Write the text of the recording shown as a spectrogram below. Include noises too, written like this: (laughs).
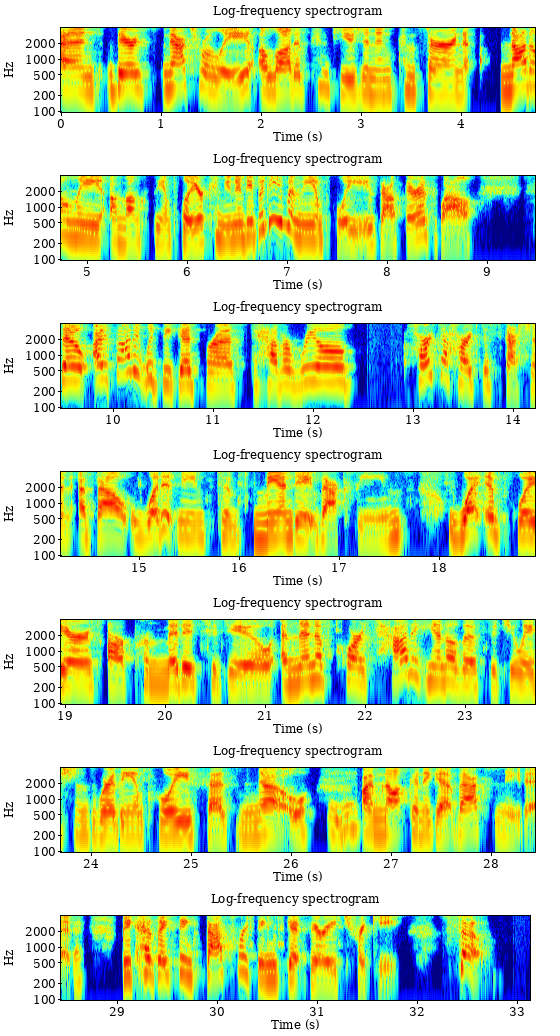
And there's naturally a lot of confusion and concern, not only amongst the employer community, but even the employees out there as well. So I thought it would be good for us to have a real heart to heart discussion about what it means to mandate vaccines, what employers are permitted to do, and then, of course, how to handle those situations where the employee says, No, mm-hmm. I'm not going to get vaccinated. Because I think that's where things get very tricky. So,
